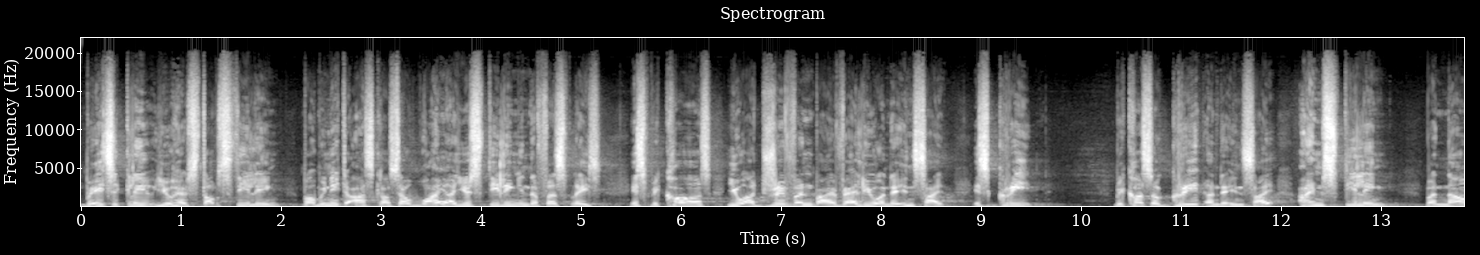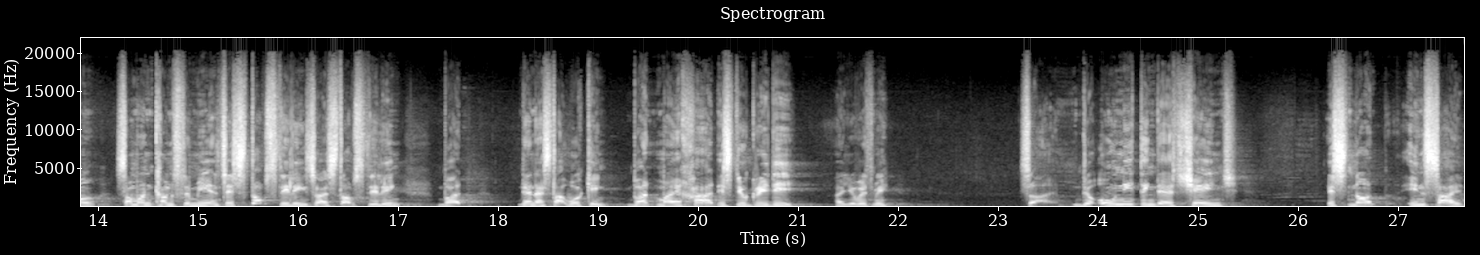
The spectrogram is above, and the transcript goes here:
Basically, you have stopped stealing, but we need to ask ourselves, why are you stealing in the first place? It's because you are driven by value on the inside. It's greed. Because of greed on the inside, I'm stealing. But now someone comes to me and says, Stop stealing. So I stop stealing, but then I start working. But my heart is still greedy. Are you with me? So the only thing that has changed is not inside,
